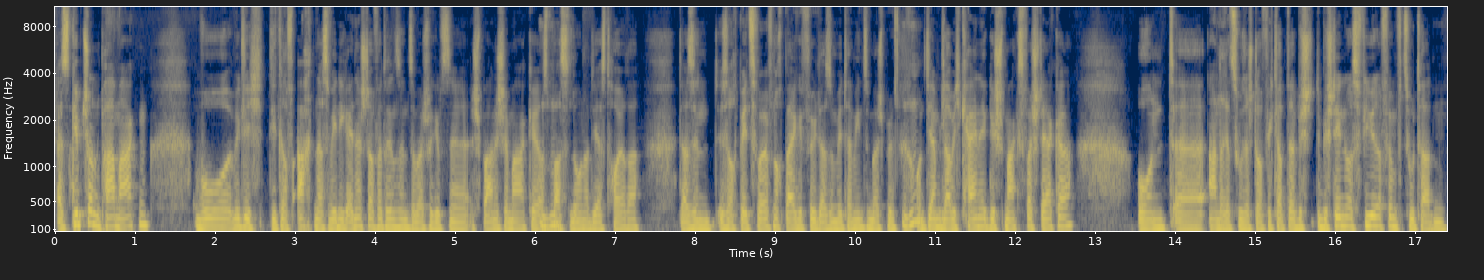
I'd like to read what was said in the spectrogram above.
Also es gibt schon ein paar Marken, wo wirklich die darauf achten, dass weniger Inhaltsstoffe drin sind. Zum Beispiel gibt es eine spanische Marke Mhm. aus Barcelona, die heißt teurer. Da sind, ist auch B12 noch beigefügt, also ein Vitamin zum Beispiel. Mhm. Und die haben, glaube ich, keine Geschmacksverstärker und äh, andere Zusatzstoffe. Ich glaube, da die bestehen nur aus vier oder fünf Zutaten.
